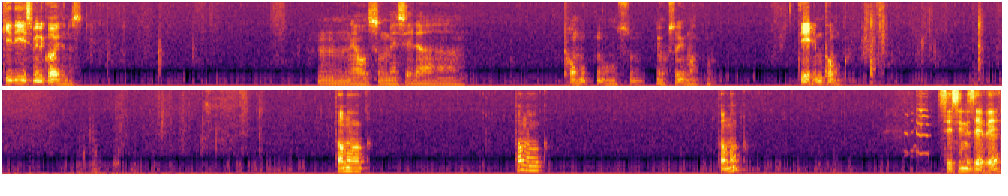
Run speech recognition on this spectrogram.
Kedi ismini koydunuz. Hmm, ne olsun mesela? Pamuk mu olsun yoksa yumak mı? Diyelim pamuk. Pamuk. Pamuk. Pamuk. Sesinize ve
